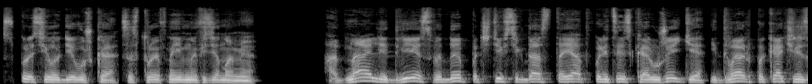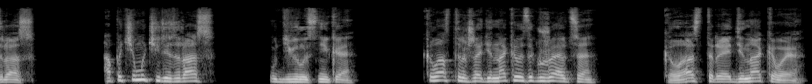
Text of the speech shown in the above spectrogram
Спросила девушка, состроив наивную физиономию. Одна или две СВД почти всегда стоят в полицейской оружейке и два РПК через раз. «А почему через раз?» – удивилась Ника. «Кластеры же одинаково загружаются». «Кластеры одинаковые»,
